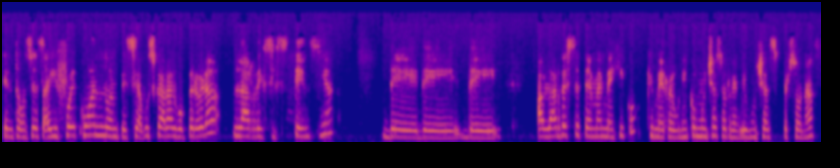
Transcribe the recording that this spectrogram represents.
Entonces ahí fue cuando empecé a buscar algo, pero era la resistencia de, de, de hablar de este tema en México, que me reuní con muchas, muchas personas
